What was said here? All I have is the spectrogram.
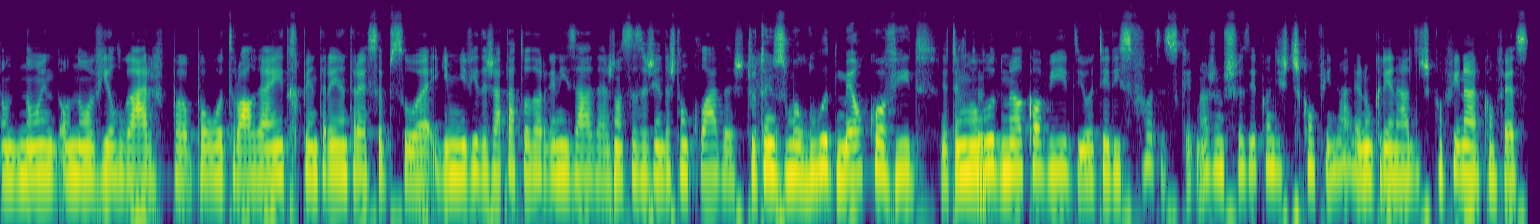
onde não onde não havia lugar para, para outro alguém e de repente entra essa pessoa e a minha vida já está toda organizada as nossas agendas estão coladas. Tu tens uma lua de mel covid eu tenho portanto... uma lua de mel covid eu até disse foda-se o que é que nós vamos fazer quando isto desconfinar? Eu não queria nada desconfinar confesso.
